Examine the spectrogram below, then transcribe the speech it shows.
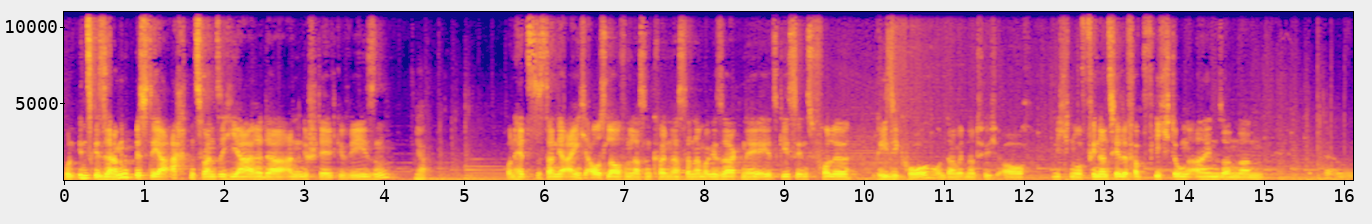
Und insgesamt bist du ja 28 Jahre da angestellt gewesen. Ja. Und hättest es dann ja eigentlich auslaufen lassen können, hast dann aber gesagt, nee, jetzt gehst du ins volle Risiko und damit natürlich auch nicht nur finanzielle Verpflichtungen ein, sondern ähm,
